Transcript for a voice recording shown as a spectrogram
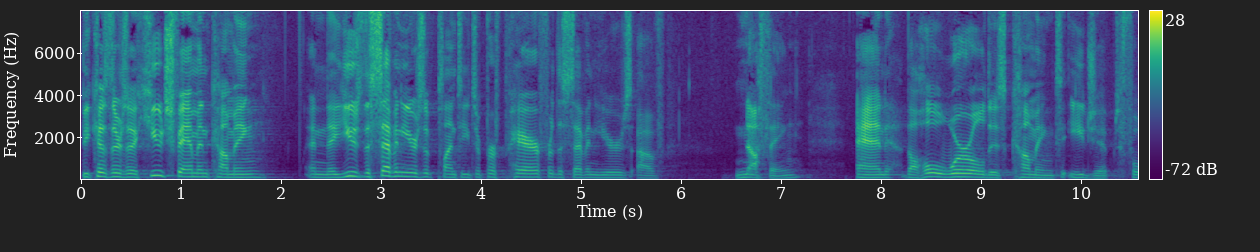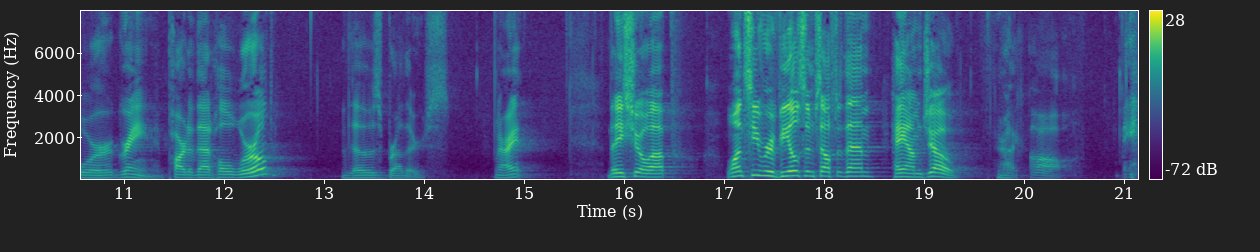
because there's a huge famine coming, and they use the seven years of plenty to prepare for the seven years of nothing. And the whole world is coming to Egypt for grain. Part of that whole world, those brothers. All right? They show up. Once he reveals himself to them, hey, I'm Job. They're like, oh, man,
